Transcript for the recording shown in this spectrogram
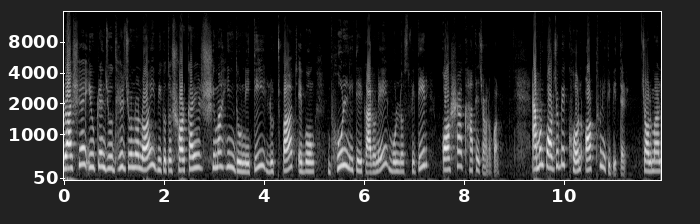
রাশিয়া ইউক্রেন যুদ্ধের জন্য নয়, বিগত সরকারের সীমাহীন দুর্নীতি, লুটপাট এবং ভুল নীতির কারণে মূল্যস্ফীতির কষা ঘাতে জনগণ। এমন পর্যবেক্ষণ অর্থনীতিবিদদের। চলমান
